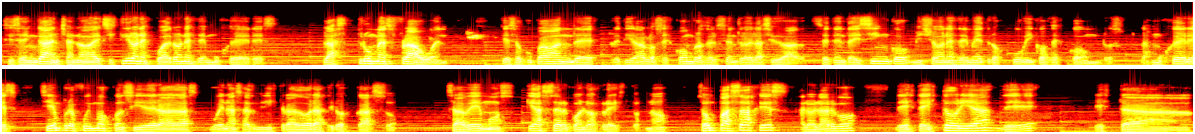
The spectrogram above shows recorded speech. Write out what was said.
si se enganchan, ¿no? Existieron escuadrones de mujeres, las Frauen, que se ocupaban de retirar los escombros del centro de la ciudad. 75 millones de metros cúbicos de escombros. Las mujeres siempre fuimos consideradas buenas administradoras de los casos. Sabemos qué hacer con los restos, ¿no? Son pasajes a lo largo de esta historia de esta,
